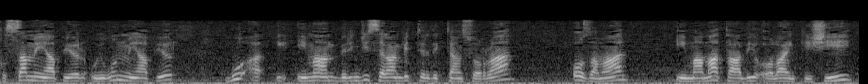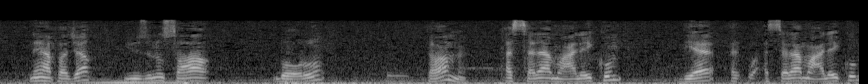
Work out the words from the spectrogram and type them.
kısa mı yapıyor, uygun mu yapıyor? Bu imam birinci selam bitirdikten sonra o zaman imama tabi olan kişi ne yapacak? Yüzünü sağa doğru tamam mı? Esselamu aleyküm diye Esselamu aleyküm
